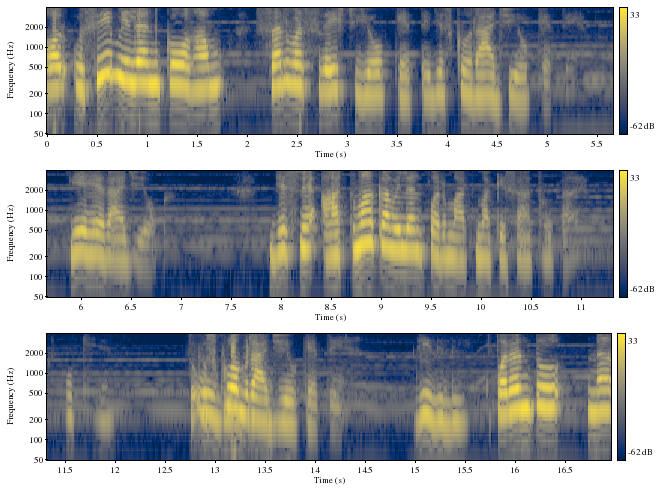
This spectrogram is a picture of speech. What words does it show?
और उसी मिलन को हम सर्वश्रेष्ठ योग कहते हैं, जिसको राजयोग कहते हैं। ये है राजयोग। जिसमें आत्मा का मिलन परमात्मा के साथ होता है। ओके तो उसको हम राजयोग कहते हैं। जी दीदी। परंतु न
